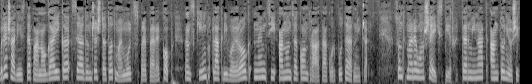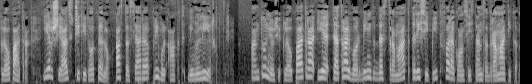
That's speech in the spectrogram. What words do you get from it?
Breșa din stepa nogaică se adâncește tot mai mult spre Perecop. În schimb, la Crivoirog, nemții anunță contraatacuri puternice. Sunt mereu în Shakespeare, terminat Antonio și Cleopatra. Ieri și azi citit Otelo, astă seară primul act din Lir. Antonio și Cleopatra e, teatral vorbind, destrămat, risipit, fără consistență dramatică.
